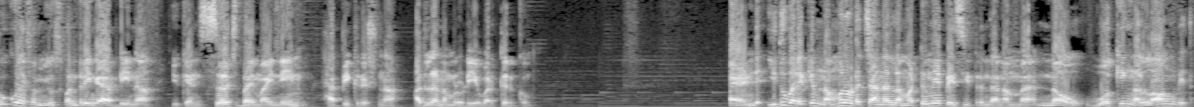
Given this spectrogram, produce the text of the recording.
குக்கு எஃப்எம் யூஸ் பண்றீங்க அப்படின்னா you can search by my name Happy Krishna அதுல நம்மளுடைய ஒர்க் இருக்கும். அண்ட் இது வரைக்கும் நம்மளோட சேனல்ல மட்டுமே பேசிட்டு இருந்த நம்ம now working along with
